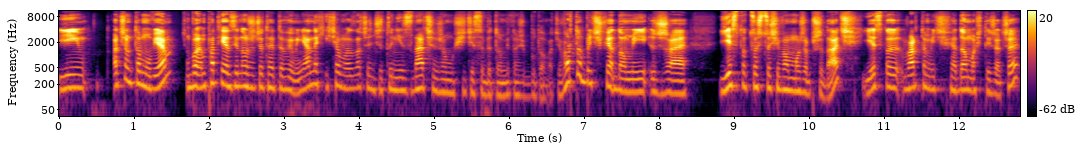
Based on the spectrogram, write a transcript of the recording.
I o czym to mówię? Bo empatia jest jedną z rzeczy tutaj to wymienianych i chciałbym zaznaczyć, że to nie znaczy, że musicie sobie tą umiejętność budować. Warto być świadomi, że jest to coś, co się wam może przydać. Jest to, warto mieć świadomość tej rzeczy,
